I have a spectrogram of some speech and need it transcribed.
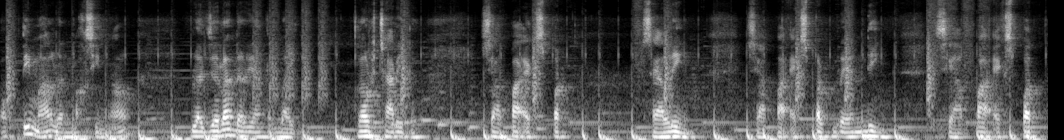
optimal dan maksimal belajarlah dari yang terbaik. Lo harus cari tuh siapa expert selling siapa expert branding siapa expert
